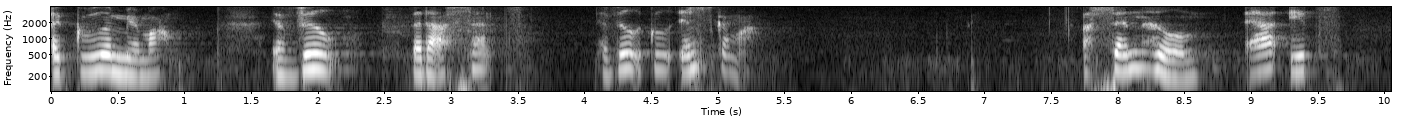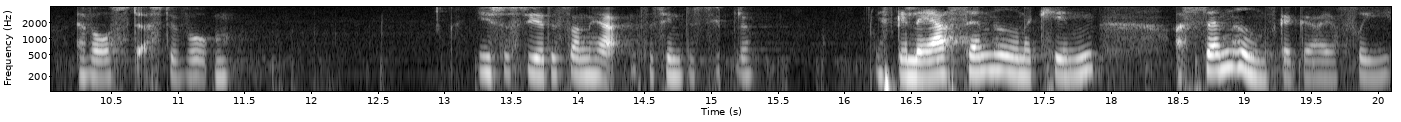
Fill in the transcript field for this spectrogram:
at Gud er med mig. Jeg ved, hvad der er sandt. Jeg ved, at Gud elsker mig. Og sandheden er et af vores største våben. Jesus siger det sådan her til sine disciple. I skal lære sandheden at kende, og sandheden skal gøre jer frie.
